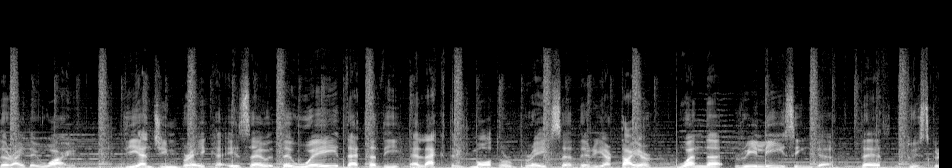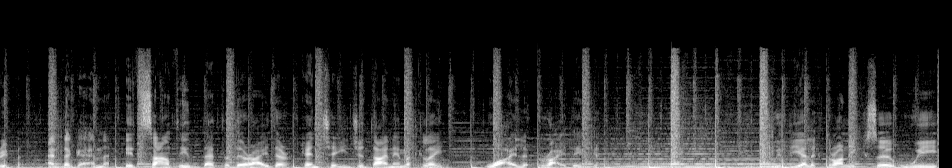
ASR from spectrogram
the ride wire the engine brake is uh, the way that uh, the electric motor brakes uh, the rear tire when uh, releasing uh, the twist grip. And again, it's something that the rider can change dynamically while riding. With the electronics, uh, we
